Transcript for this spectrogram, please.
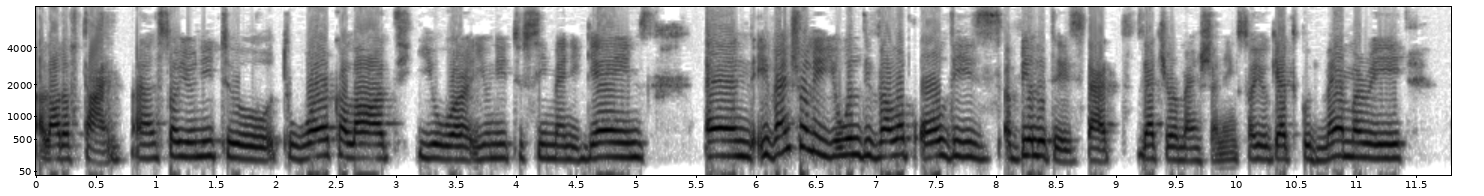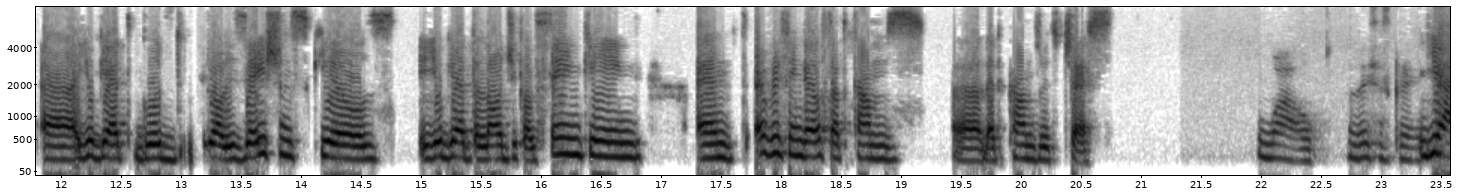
a lot of time. Uh, so you need to to work a lot. You are you need to see many games, and eventually you will develop all these abilities that that you're mentioning. So you get good memory, uh, you get good visualization skills, you get the logical thinking and everything else that comes uh, that comes with chess. Wow this is great. Yeah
